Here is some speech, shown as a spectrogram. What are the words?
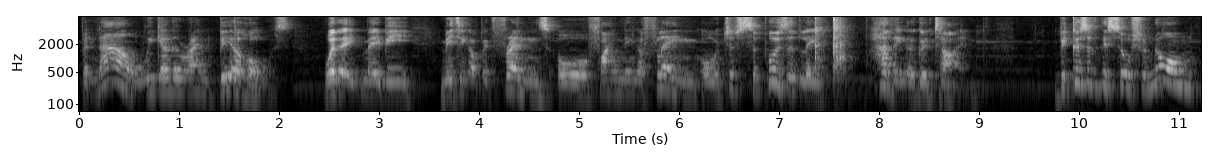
but now we gather around beer halls, whether it may be meeting up with friends or finding a fling or just supposedly having a good time. Because of this social norm,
